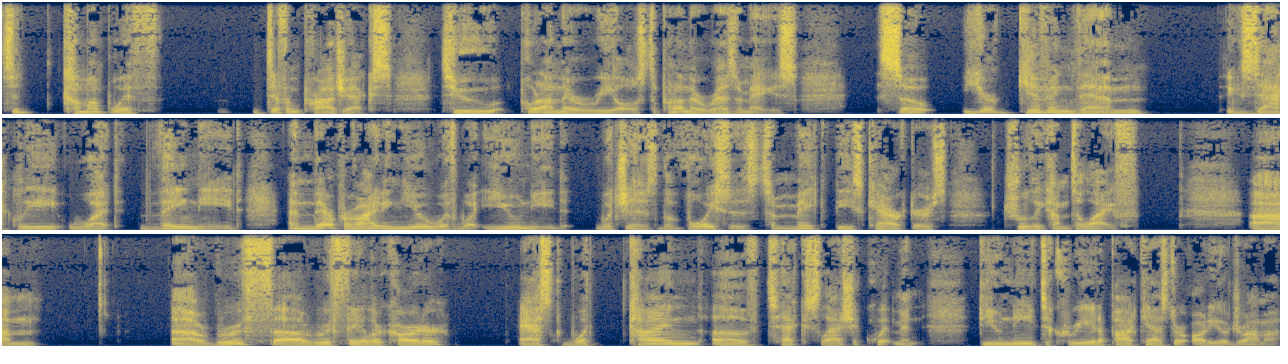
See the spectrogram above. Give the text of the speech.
to come up with different projects to put on their reels, to put on their resumes. So you're giving them exactly what they need and they're providing you with what you need, which is the voices to make these characters truly come to life. Um, uh, Ruth, uh, Ruth Thaler Carter asked, what kind of tech slash equipment do you need to create a podcast or audio drama?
